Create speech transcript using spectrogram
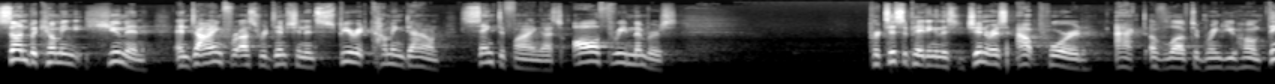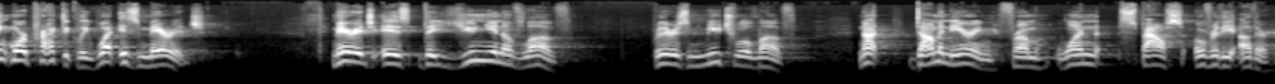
Son becoming human and dying for us redemption, and Spirit coming down, sanctifying us. All three members participating in this generous outpoured act of love to bring you home. Think more practically what is marriage? Marriage is the union of love, where there is mutual love, not domineering from one spouse over the other,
